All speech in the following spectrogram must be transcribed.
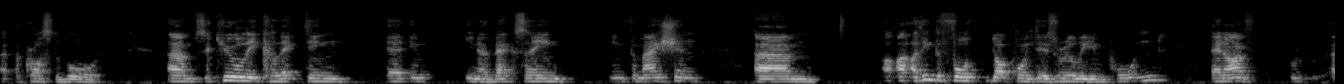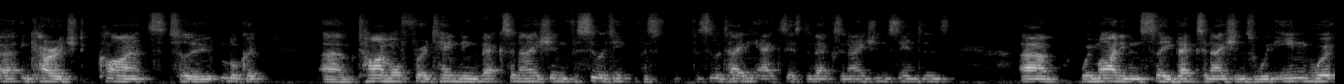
uh, across the board. Um, securely collecting, in, you know, vaccine information. Um, I, I, think the fourth dot point is really important, and I've uh, encouraged clients to look at um, time off for attending vaccination, facility, facilitating access to vaccination centres. Um, we might even see vaccinations within work,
